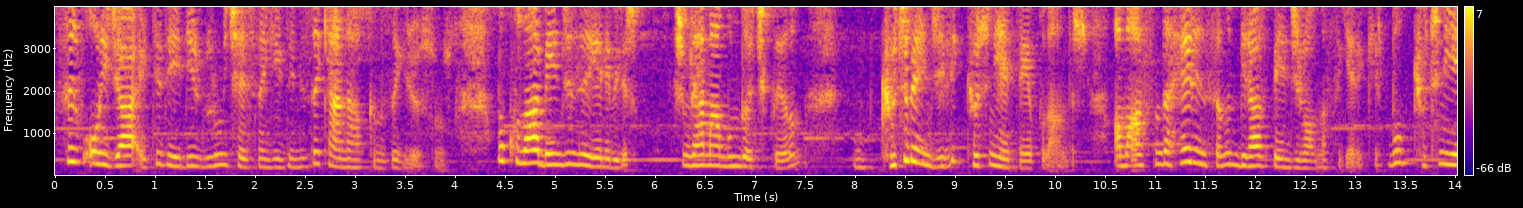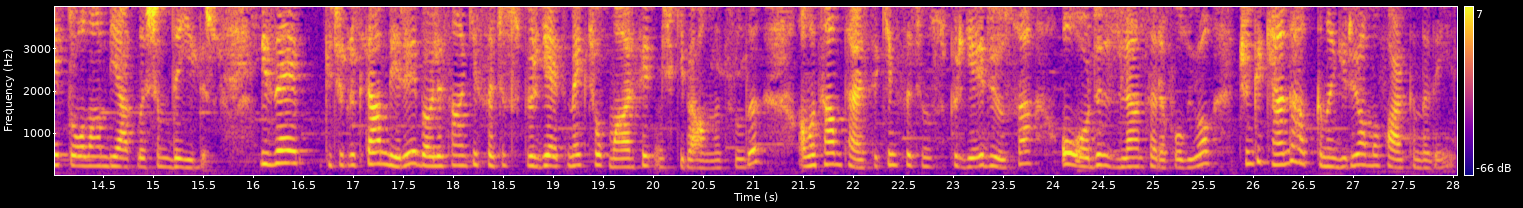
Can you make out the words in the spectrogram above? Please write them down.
sırf o rica etti diye bir durum içerisine girdiğinizde kendi hakkınıza giriyorsunuz. Bu kulağa bencilce gelebilir. Şimdi hemen bunu da açıklayalım kötü bencillik kötü niyetle yapılandır. Ama aslında her insanın biraz bencil olması gerekir. Bu kötü niyetli olan bir yaklaşım değildir. Bize küçüklükten beri böyle sanki saçı süpürge etmek çok marifetmiş gibi anlatıldı. Ama tam tersi kim saçını süpürge ediyorsa o orada üzülen taraf oluyor. Çünkü kendi hakkına giriyor ama farkında değil.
